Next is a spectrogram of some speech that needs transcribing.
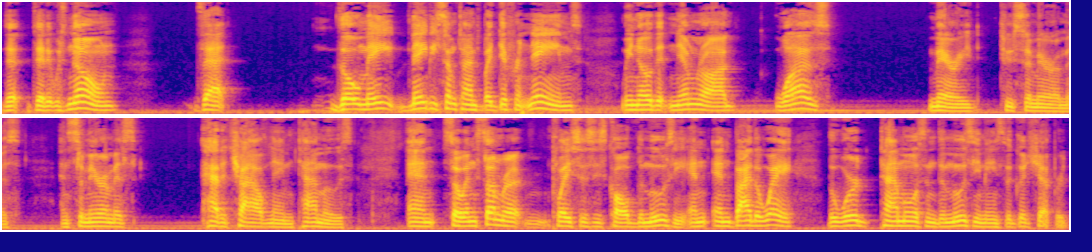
that that it was known that though may, maybe sometimes by different names, we know that Nimrod was married to Semiramis, and Semiramis had a child named Tammuz. And so in some places he's called Dumuzi. And, and by the way, the word Tammuz and Dumuzi means the good shepherd.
